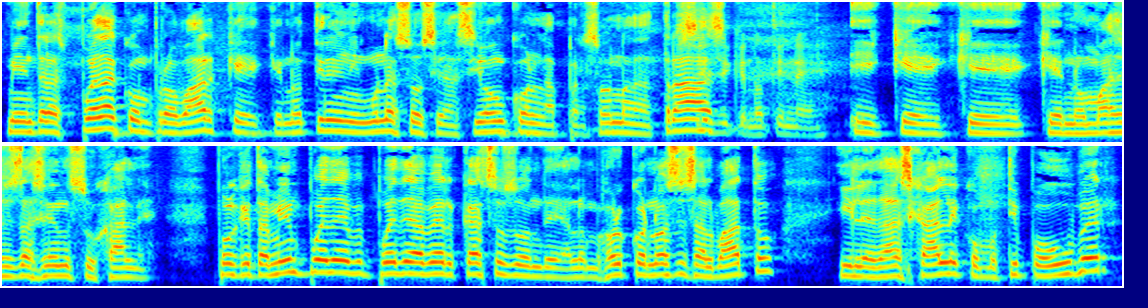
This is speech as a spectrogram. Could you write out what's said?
Mientras pueda comprobar que, que no tiene ninguna asociación con la persona de atrás Sí, sí, que no tiene. y que, que, que nomás está haciendo su jale. Porque también puede, puede haber casos donde a lo mejor conoces al vato y le das jale como tipo Uber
